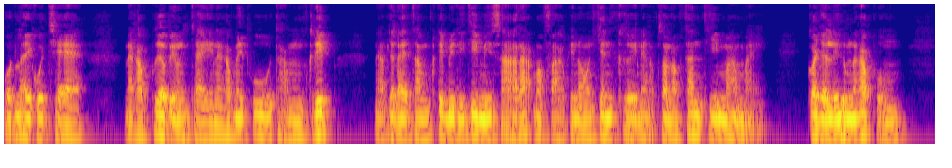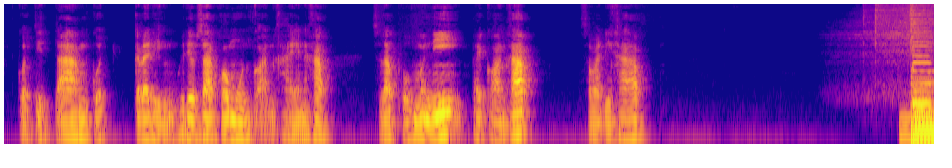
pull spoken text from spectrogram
กดไลค์กดแชร์นะครับ เพื่อเป็นกำลังใจนะครับให้ผู้ทำคลิปนะครับจะได้ทำคลิปดีๆที่มีสาระมาฝากพี่น้องเช่นเคยนะครับสำหรับท่านที่มาใหม่ ก็อย่าลืมนะครับ ผมกดติดตามกดกระดิ่งเพื่อที่จะทราบข้อมูลก่อนใครนะครับสำหรับผมวันนี้ไปก่อนครับ สวัสดีครับ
